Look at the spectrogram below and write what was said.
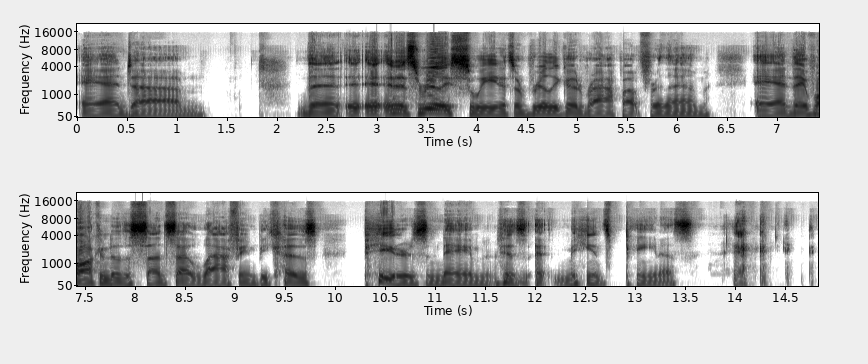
And um, the it, it- it's really sweet. It's a really good wrap up for them. And they walk into the sunset laughing because Peter's name is it means penis.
